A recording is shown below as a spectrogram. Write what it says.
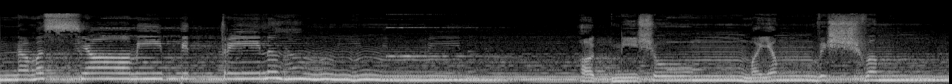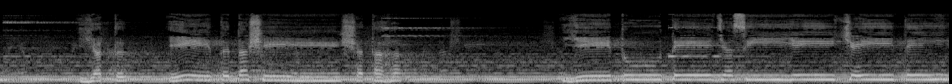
नमस्यामि पितॄनहम् अग्निशोमयं विश्वम् यत् एतदशेषतः। ये तु तेजसी ये चैते।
